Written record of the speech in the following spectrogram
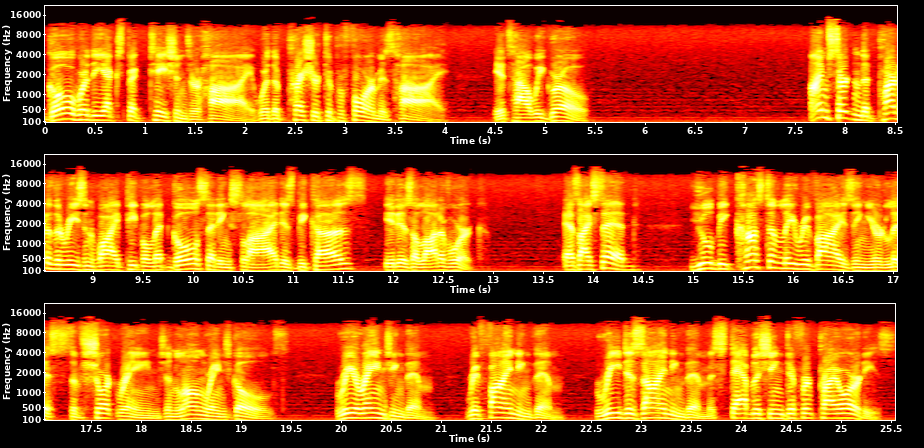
Go where the expectations are high, where the pressure to perform is high. It's how we grow. I'm certain that part of the reason why people let goal setting slide is because it is a lot of work. As I said, you'll be constantly revising your lists of short-range and long-range goals, rearranging them, refining them, redesigning them, establishing different priorities,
